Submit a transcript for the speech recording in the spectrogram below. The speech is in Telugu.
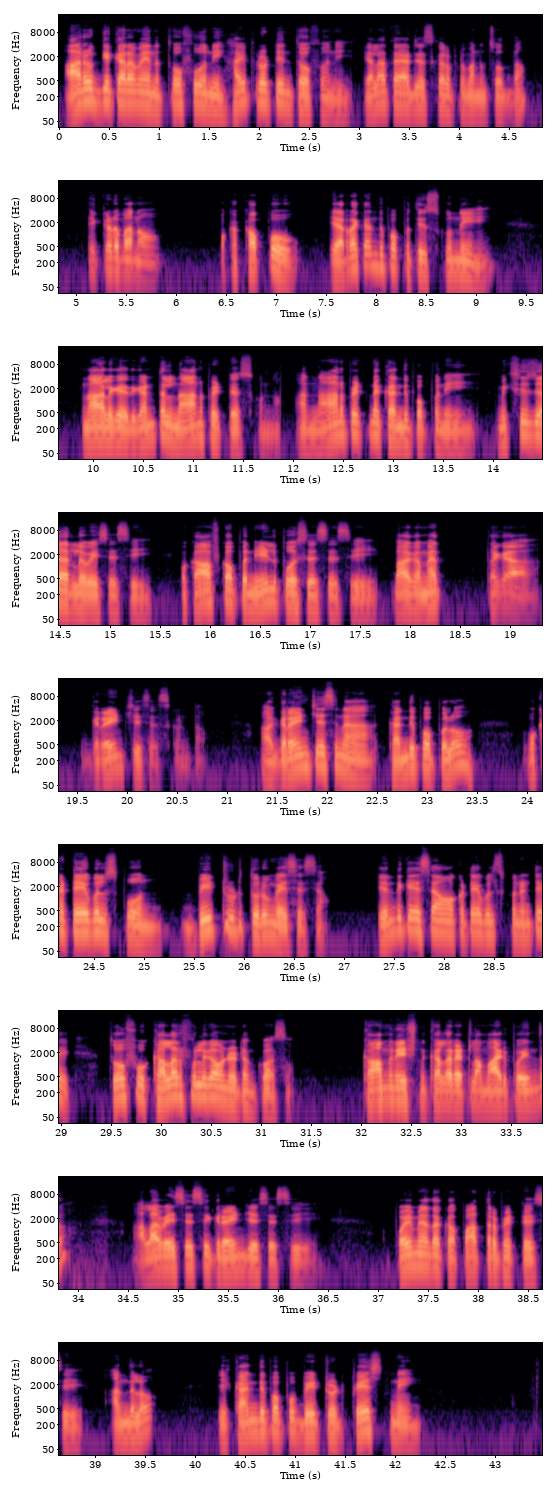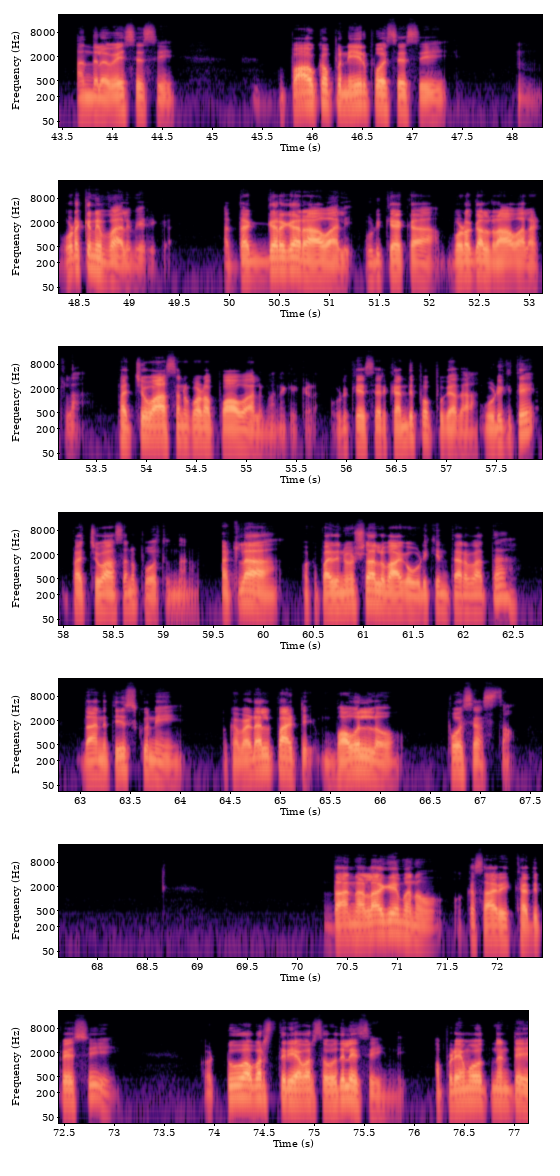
ఆరోగ్యకరమైన తోఫుని హై ప్రోటీన్ తోఫుని ఎలా తయారు చేసుకోవాలి ఇప్పుడు మనం చూద్దాం. ఇక్కడ మనం ఒక కప్పు ఎర్ర కందిపప్పు తీసుకుని నాలుగైదు గంటలు నానపెట్టేసుకున్నాం. ఆ నానపెట్టిన కందిపప్పుని మిక్సీ జార్లో వేసేసి ఒక హాఫ్ కప్పు నీళ్ళు పోసేసేసి బాగా మెత్తగా గ్రైండ్ చేసేసుకుంటాం. ఆ గ్రైండ్ చేసిన కందిపప్పులో ఒక టేబుల్ స్పూన్ బీట్రూట్ తురుము వేసేసాం. ఎందుకు వేసాం ఒక టేబుల్ స్పూన్ అంటే తోఫు కలర్ఫుల్గా ఉండటం కోసం. కాంబినేషన్ కలర్ ఎట్లా మారిపోయిందో అలా వేసేసి గ్రైండ్ చేసేసి పొయ్యి మీద ఒక పాత్ర పెట్టేసి అందులో ఈ కందిపప్పు బీట్రూట్ పేస్ట్ని అందులో వేసేసి పావు కప్పు నీరు పోసేసి ఉడకనివ్వాలి మీరు ఇక దగ్గరగా రావాలి. ఉడికాక బుడగలు రావాలి అట్లా. పచ్చి వాసన కూడా పోవాలి మనకి ఇక్కడ. ఉడికేసరి కందిపప్పు కదా! ఉడికితే పచ్చి వాసన పోతుందను అట్లా ఒక పది నిమిషాలు బాగా ఉడికిన తర్వాత దాన్ని తీసుకుని ఒక వెడల్పాటి బౌల్లో పోసేస్తాం. దాన్ని అలాగే మనం ఒకసారి కదిపేసి ఒక టూ అవర్స్ త్రీ అవర్స్ వదిలేసేయండి. అప్పుడు ఏమవుతుందంటే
